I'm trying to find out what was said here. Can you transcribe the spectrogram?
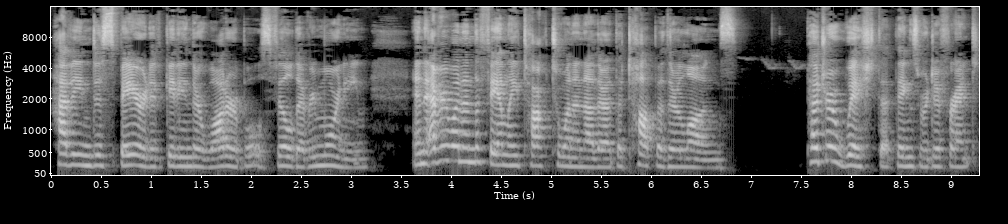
having despaired of getting their water bowls filled every morning, and everyone in the family talked to one another at the top of their lungs. Petra wished that things were different.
